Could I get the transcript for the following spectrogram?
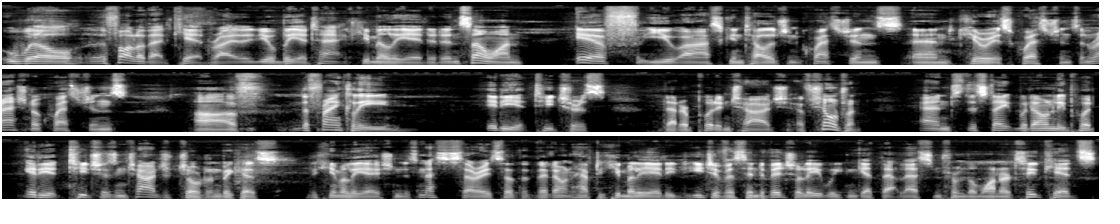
will follow that kid, right? You'll be attacked, humiliated, and so on if you ask intelligent questions and curious questions and rational questions of the frankly idiot teachers that are put in charge of children. And the state would only put idiot teachers in charge of children because the humiliation is necessary so that they don't have to humiliate each of us individually. We can get that lesson from the one or two kids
